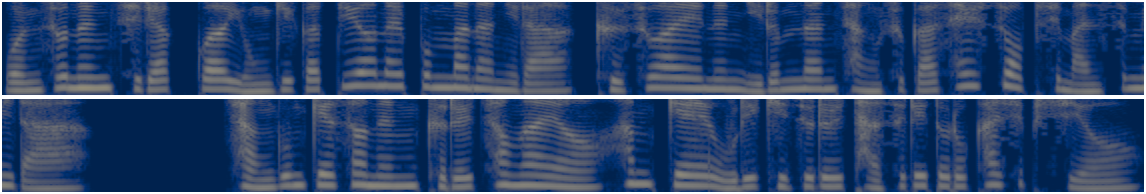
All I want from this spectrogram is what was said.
원소는 지략과 용기가 뛰어날 뿐만 아니라 그 수하에는 이름난 장수가 셀 수 없이 많습니다. 장군께서는 그를 청하여 함께 우리 기주를 다스리도록 하십시오.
